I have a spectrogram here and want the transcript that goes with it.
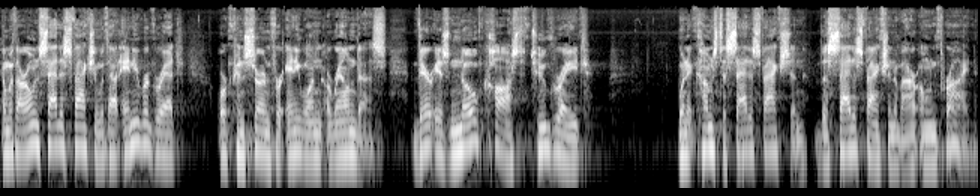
and with our own satisfaction without any regret or concern for anyone around us. There is no cost too great when it comes to satisfaction, the satisfaction of our own pride.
